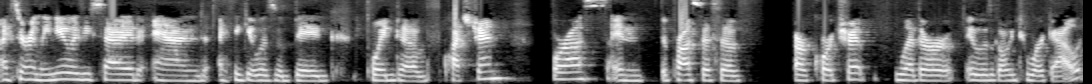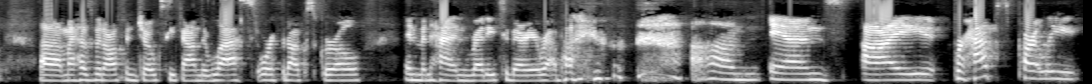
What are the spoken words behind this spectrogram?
I certainly knew, as you said, and I think it was a big point of question for us in the process of our courtship whether it was going to work out. Uh, my husband often jokes he found the last Orthodox girl in Manhattan ready to marry a rabbi. um, and I, perhaps partly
